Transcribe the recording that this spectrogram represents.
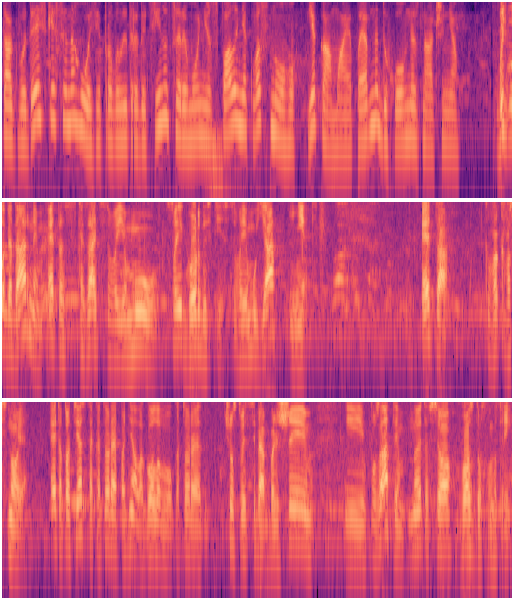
Так в Одеській синагозі провели традиційну церемонію спалення квасного, яка має певне духовне значення. Быть благодарным – это сказать своему, своей гордости, своему «я» нет. Это ква- квасное. Это то тесто, которое подняло голову, которое чувствует себя большим и пузатым, но это все воздух внутри.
